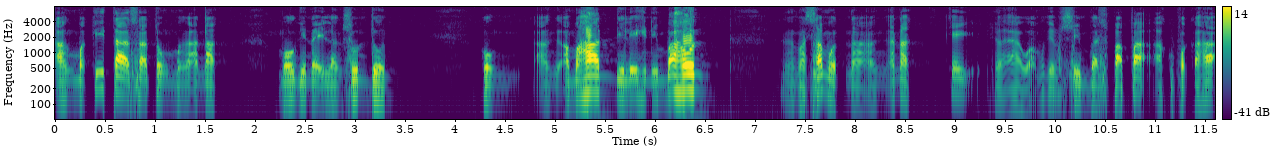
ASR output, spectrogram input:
ang makita sa atong mga anak mo gina ilang sundon kung ang amahan dili hinimbahon. Masamot na ang anak. Kay awa maging simbas papa. Ako pa kaha.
